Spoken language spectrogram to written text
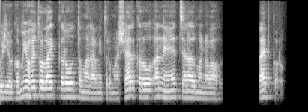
વીડિયો ગમ્યો હોય તો લાઇક કરો, તમારા મિત્રોમાં શેર કરો અને ચેનલમાં નવા હોય સબસ્ક્રાઈબ કરો.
